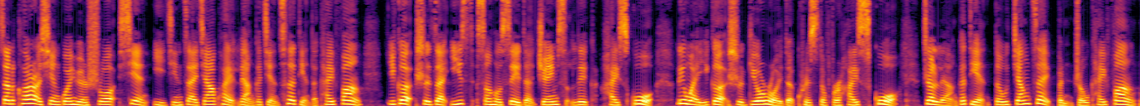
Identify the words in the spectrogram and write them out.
Santa Clara 县官员说，县已经在加快两个检测点的开放。一个是在 East San Jose 的 James Lake High School，另外一个是 Gilroy 的 Christopher High School。这两个点都将在本周开放。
